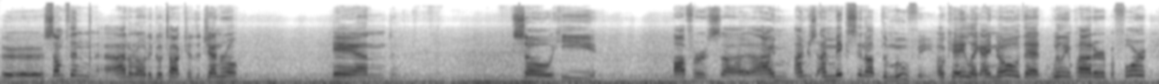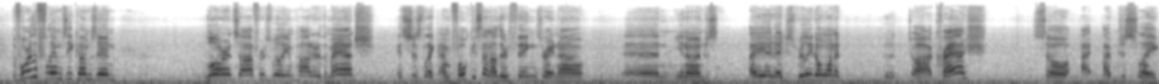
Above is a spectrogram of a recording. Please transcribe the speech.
or, or something. I don't know to go talk to the general, and so he offers. Uh, I'm I'm just I'm mixing up the movie. Okay, like I know that William Potter before before the flimsy comes in, Lawrence offers William Potter the match. It's just like I'm focused on other things right now, and you know I'm just I I just really don't want to uh, crash. So I, I'm just like,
